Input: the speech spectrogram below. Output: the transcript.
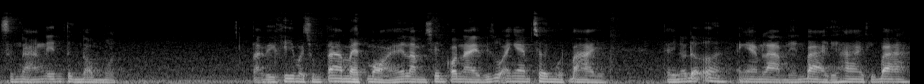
xứng đáng đến từng đồng một. Tại vì khi mà chúng ta mệt mỏi hay làm trên con này ví dụ anh em chơi một bài thấy nó đỡ anh em làm đến bài thứ hai thứ ba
